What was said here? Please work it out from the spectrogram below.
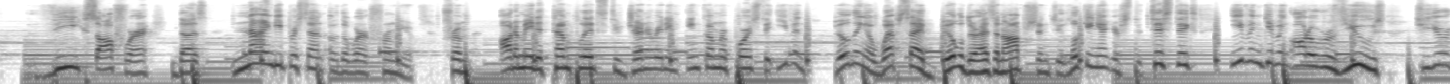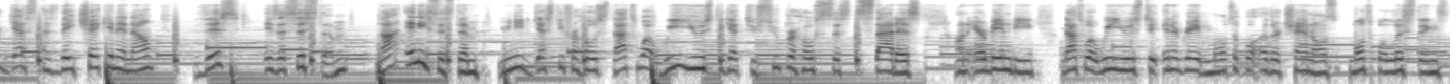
the software does 90% of the work from you. From automated templates to generating income reports to even building a website builder as an option to looking at your statistics even giving auto reviews to your guests as they check in and out. This is a system not any system you need guesty for hosts. That's what we use to get to super host status on airbnb. That's what we use to integrate multiple other channels multiple listings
